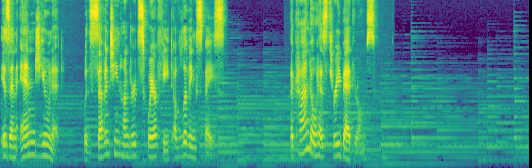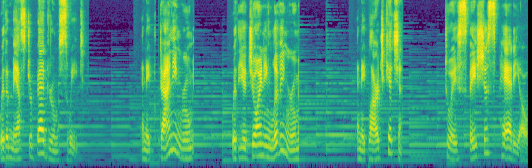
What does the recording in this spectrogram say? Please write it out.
is an end unit with 1,700 square feet of living space the condo has three bedrooms with a master bedroom suite and a dining room with the adjoining living room and a large kitchen to a spacious patio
